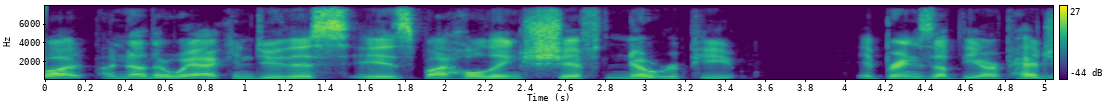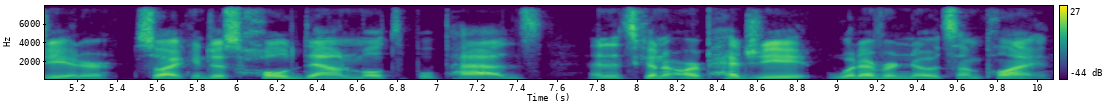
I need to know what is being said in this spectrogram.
but another way I can do this is by holding shift note repeat, it brings up the arpeggiator, so I can just hold down multiple pads and it's going to arpeggiate whatever notes I'm playing.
